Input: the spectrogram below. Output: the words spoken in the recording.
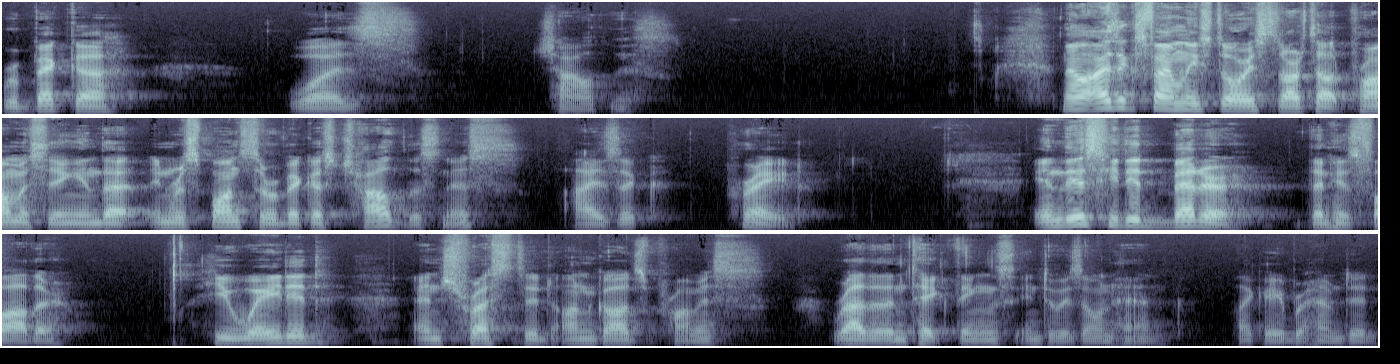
Rebekah was childless. Now, Isaac's family story starts out promising in that, in response to Rebekah's childlessness, Isaac prayed. In this, he did better than his father. He waited and trusted on God's promise rather than take things into his own hand, like Abraham did.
